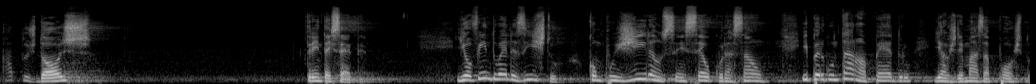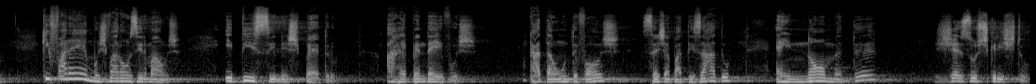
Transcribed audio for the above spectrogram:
Atos 2, 37. E ouvindo eles isto, compungiram-se em seu coração e perguntaram a Pedro e aos demais apóstolos: Que faremos, varões irmãos? E disse-lhes Pedro: Arrependei-vos, cada um de vós seja batizado em nome de Jesus Cristo,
